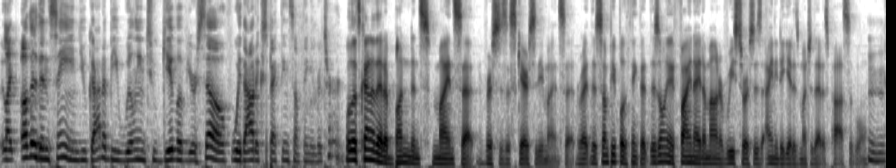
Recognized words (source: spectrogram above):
like other than saying you got to be willing to give of yourself without expecting something in return Well, it's kind of that abundance mindset versus a scarcity mindset, right? There's some people that think that there's only a finite amount of resources. I need to get as much of that as possible. Mhm.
